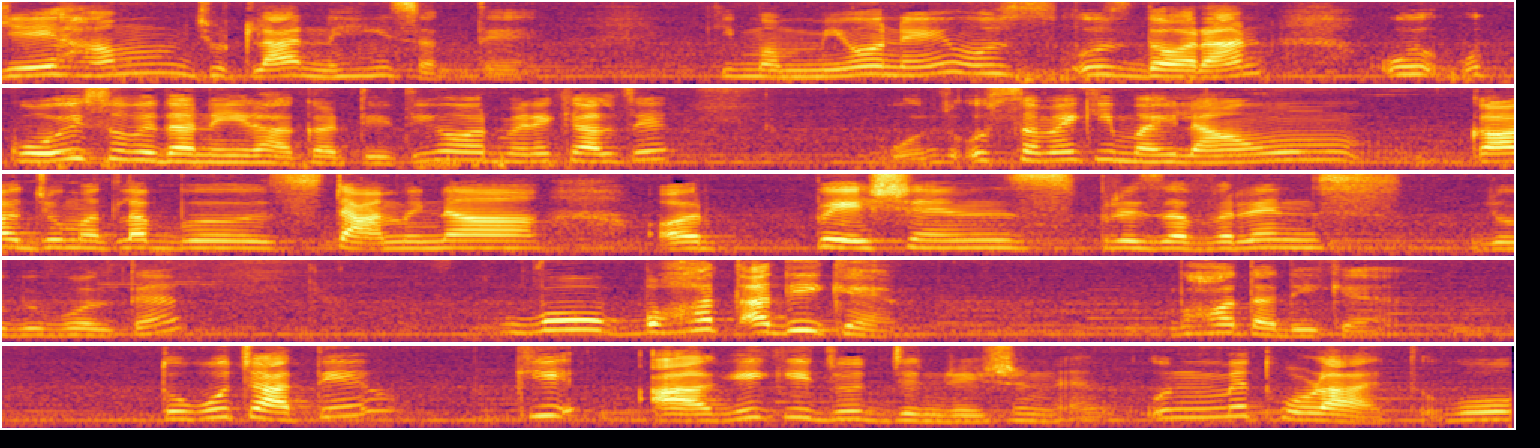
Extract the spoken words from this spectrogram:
ये हम झुटला नहीं सकते। कि मम्मियों ने उस उस दौरान उ, उ, कोई सुविधा नहीं रहा करती थी और मेरे ख्याल से उस, उस समय की महिलाओं का जो मतलब स्टैमिना और पेशेंस प्रिजर्वरेंस जो भी बोलते हैं वो बहुत अधिक है बहुत अधिक है। तो वो चाहते हैं कि आगे की जो जनरेशन है उनमें थोड़ा है तो वो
